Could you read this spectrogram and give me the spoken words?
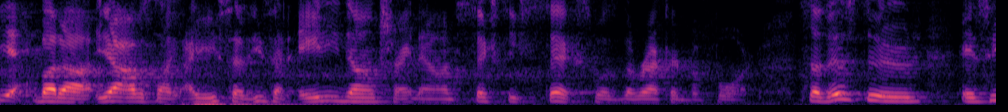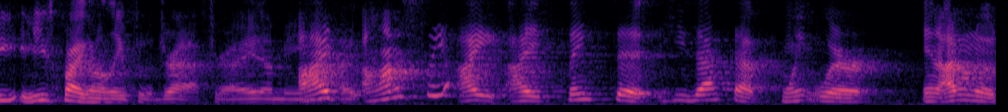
Yeah. But uh, yeah, I was like, he said he's had 80 dunks right now, and 66 was the record before. So this dude is he? He's probably going to leave for the draft, right? I mean, I honestly, I I think that he's at that point where, and I don't know,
